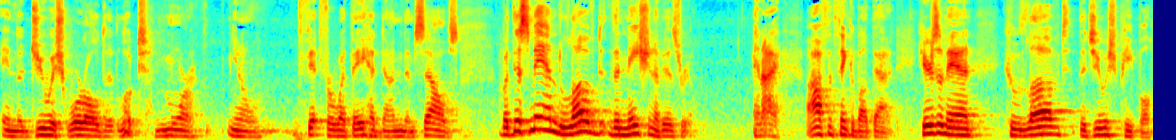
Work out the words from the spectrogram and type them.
in the Jewish world that looked more, you know, fit for what they had done themselves. But this man loved the nation of Israel. And I, often think about that. Here's a man who loved the Jewish people,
